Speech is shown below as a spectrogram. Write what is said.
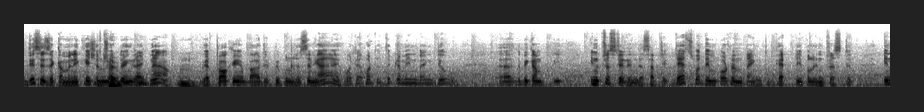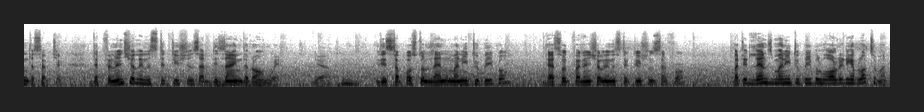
This is a communication True. we're doing right now. Mm. We are talking about it, people listening, ah, what, what does the Grameen Bank do? Uh, they become interested in the subject. That's what the important thing, to get people interested in the subject. That financial institutions are designed the wrong way. Yeah. Hmm. It is supposed to lend money to people. That's what financial institutions are for. But it lends money to people who already have lots of money.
